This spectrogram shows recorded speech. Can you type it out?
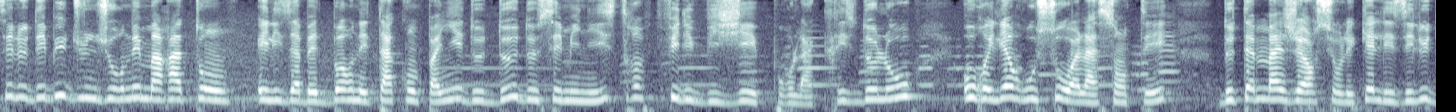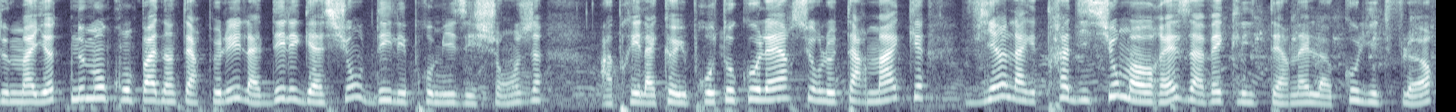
C'est le début d'une journée marathon. Elisabeth Borne est accompagnée de deux de ses ministres, Philippe Vigier pour la crise de l'eau, Aurélien Rousseau à la santé, de thèmes majeurs sur lesquels les élus de Mayotte ne manqueront pas d'interpeller la délégation dès les premiers échanges. Après l'accueil protocolaire sur le tarmac, vient la tradition mahoraise avec l'éternel collier de fleurs.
